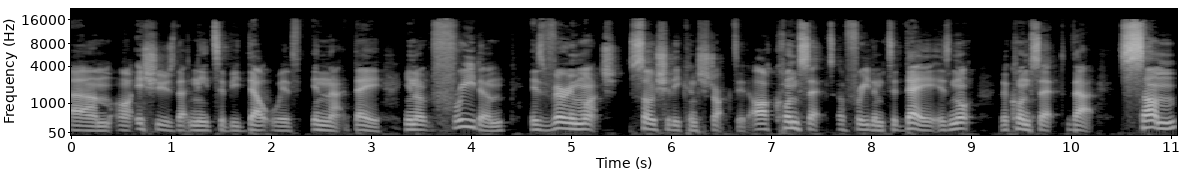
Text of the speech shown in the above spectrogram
um, are issues that need to be dealt with in that day. You know, freedom is very much socially constructed. Our concept of freedom today is not the concept that some,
